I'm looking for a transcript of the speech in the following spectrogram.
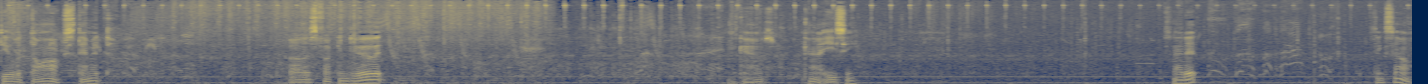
Deal with dogs, damn it. Oh, let's fucking do it. Okay, that was kind of easy. Is that it? I think so.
